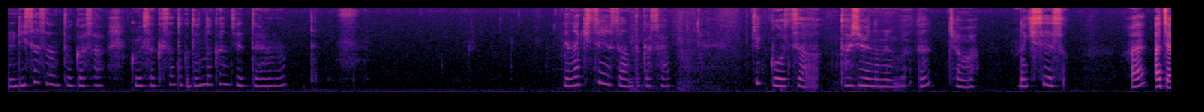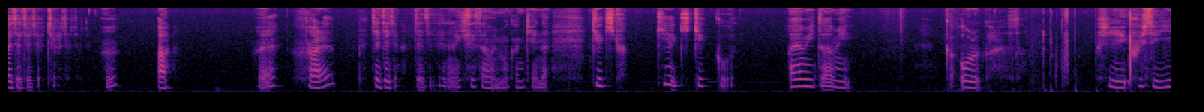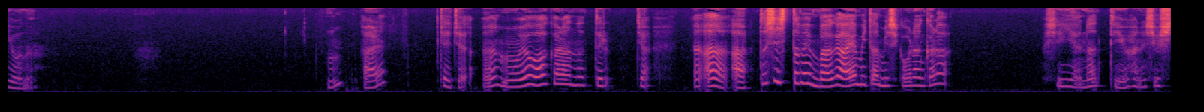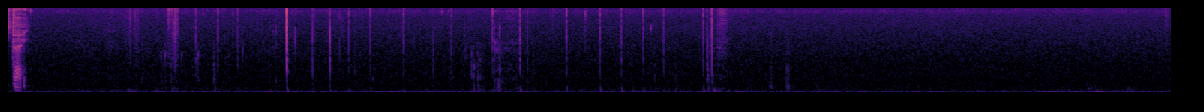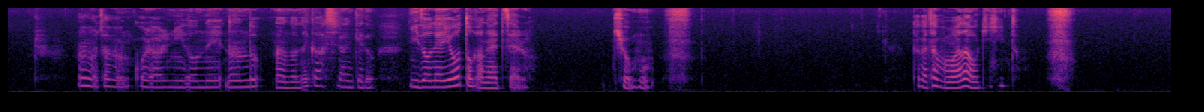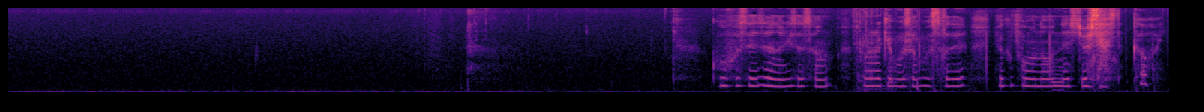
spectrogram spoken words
うんリサさんとかさ黒作さんとかどんな感じやったやろな？で泣きせいさんとかさ結構さ年上のメンバーん？ちゃうわ。泣きせいさん。えあ違う違う違う違う違う違う違うう。ん？あ。え？あれ？違う違う違う。違う違う泣きせいさんは今関係ない。9期か。9期結構あやみとあみがおるから。不思議不思議よな。うん？あれ？じゃあじゃあんもうようわからんなってる。じゃああああ年下メンバーがあやみとあみしかおらんから不思議やなっていう話をしたい。多分これあれ二度寝何度何度寝か知らんけど二度寝用とかのやつやろ。今日も。だから多分まだ起きひんと候補生時代のリサさん髪の毛ボサボサで100分の熱唱しました。かわいい。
